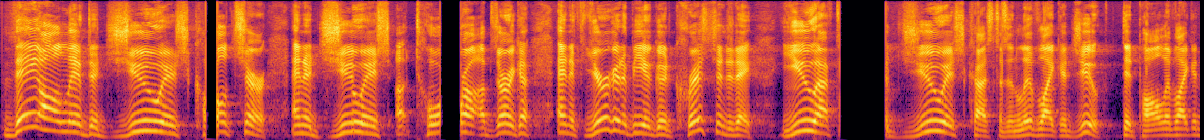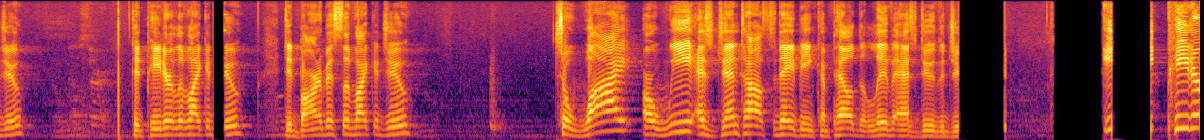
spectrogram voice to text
they all lived a Jewish culture and a Jewish uh, Torah observing. And if you're going to be a good Christian today, you have to Jewish customs and live like a Jew. Did Paul live like a Jew? No, sir. Did Peter live like a Jew? Did Barnabas live like a Jew? So why are we as Gentiles today being compelled to live as do the Jews? Peter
